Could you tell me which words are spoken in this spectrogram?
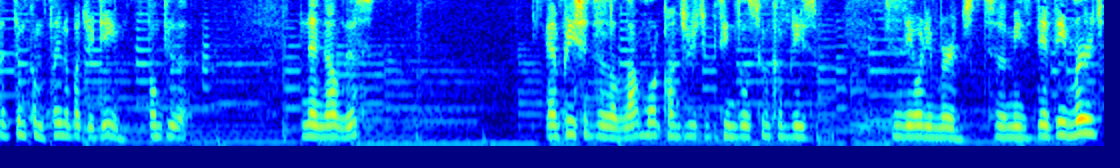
Let them complain about your game. Don't do that. And then now this. I'm pretty sure there's a lot more controversy between those two companies since they already merged. So it means if they merge,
